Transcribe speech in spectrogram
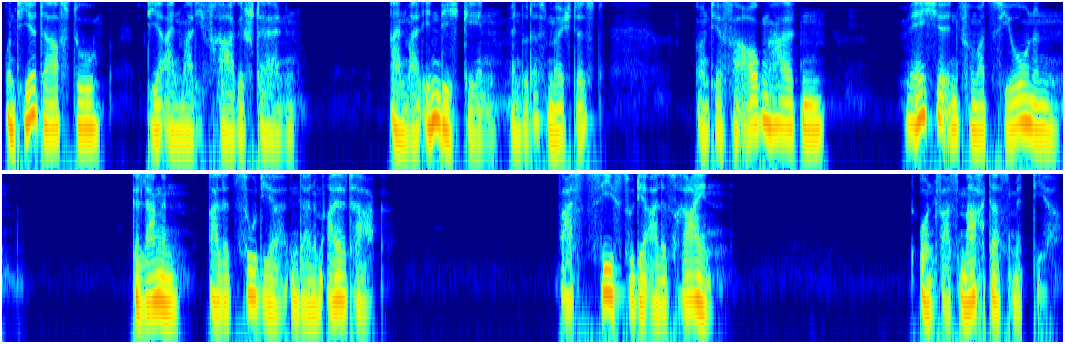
Und hier darfst du dir einmal die Frage stellen, einmal in dich gehen, wenn du das möchtest, und dir vor Augen halten, welche Informationen gelangen alle zu dir in deinem Alltag? Was ziehst du dir alles rein? Und was macht das mit dir?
